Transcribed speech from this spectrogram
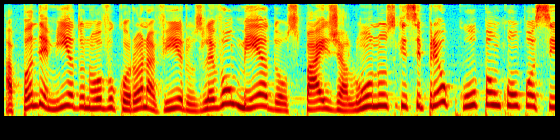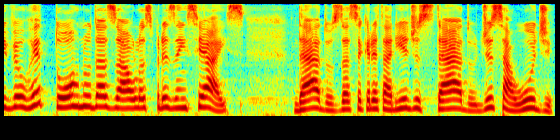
A pandemia do novo coronavírus levou medo aos pais de alunos que se preocupam com o possível retorno das aulas presenciais. Dados da Secretaria de Estado de Saúde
